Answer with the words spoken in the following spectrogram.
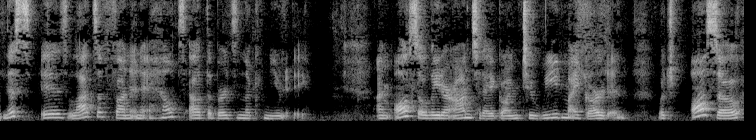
And this is lots of fun and it helps out the birds in the community. I'm also later on today going to weed my garden, which also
